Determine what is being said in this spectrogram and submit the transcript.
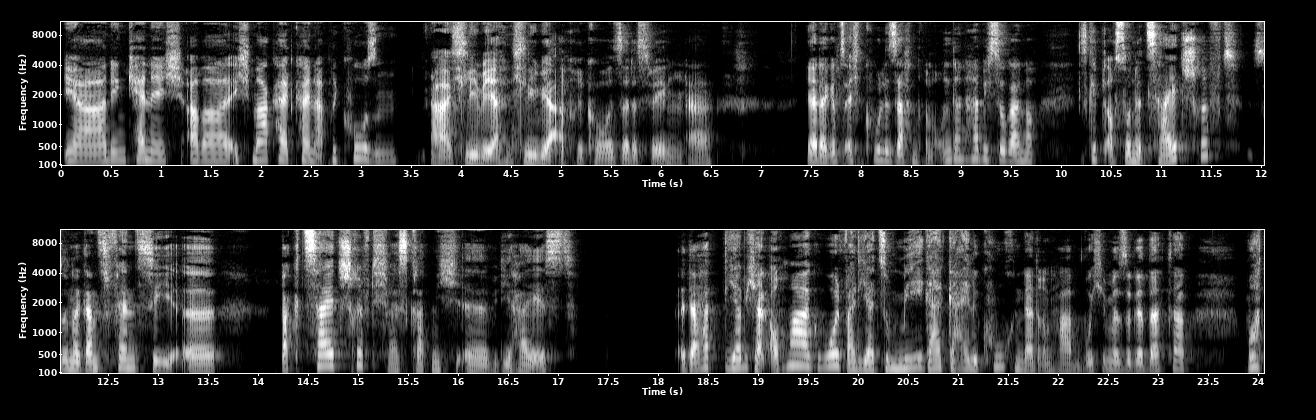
Ja, den kenne ich, aber ich mag halt keine Aprikosen. Ah, ich liebe ja, ich liebe ja Aprikose, deswegen, äh, ja, da gibt's echt coole Sachen drin. Und dann habe ich sogar noch, es gibt auch so eine Zeitschrift, so eine ganz fancy äh, Backzeitschrift, ich weiß gerade nicht, äh, wie die heißt. Äh, Da hat, die habe ich halt auch mal geholt, weil die halt so mega geile Kuchen da drin haben, wo ich immer so gedacht habe, what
